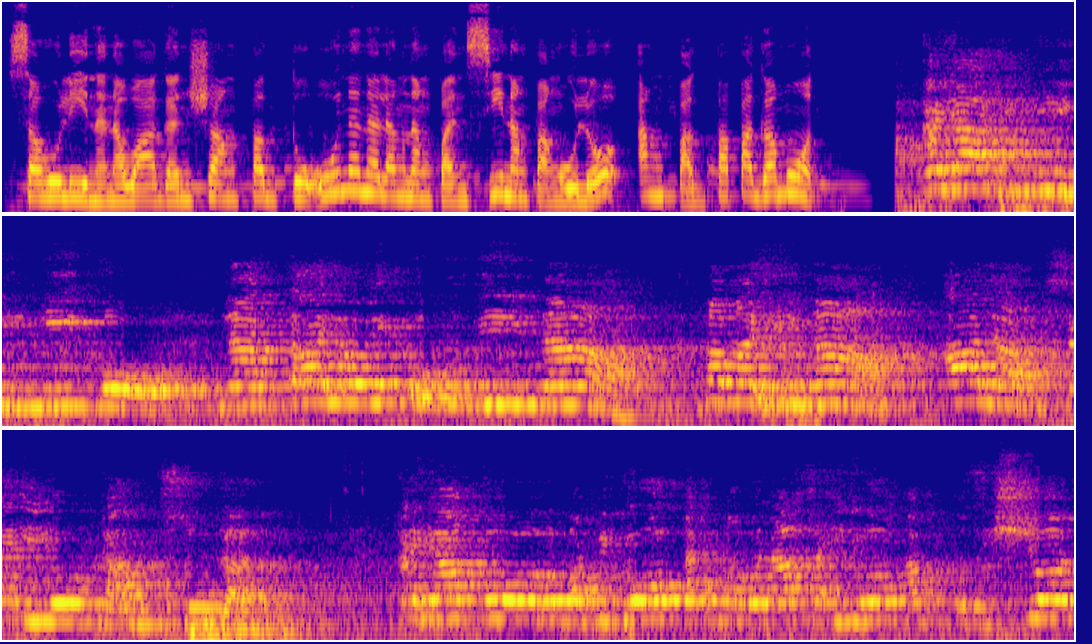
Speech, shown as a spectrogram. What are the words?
Sa huli nanawagan siyang pagtuunan na lang ng pansin ng Pangulo ang pagpapagamot. Kaya hinihingi ko na tayo'y umuwi na, mamahinga, alam sa iyong kalusugan. Kaya ko mabigo at mawala sa iyo ang posisyon,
